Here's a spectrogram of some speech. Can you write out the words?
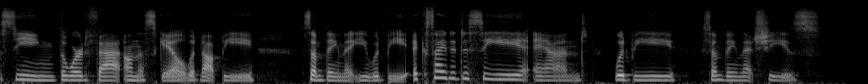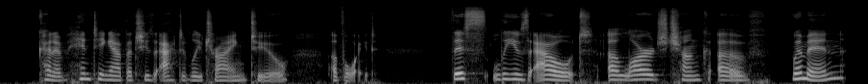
seeing the word fat on the scale would not be something that you would be excited to see and would be something that she's kind of hinting at that she's actively trying to avoid this leaves out a large chunk of women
